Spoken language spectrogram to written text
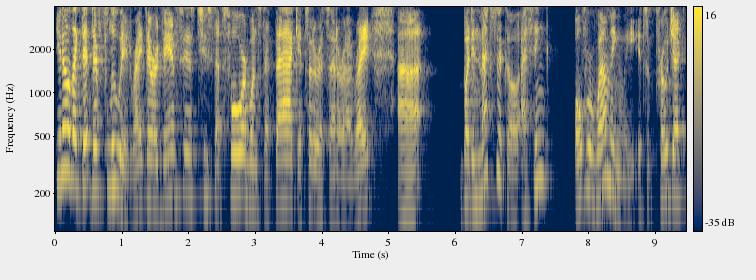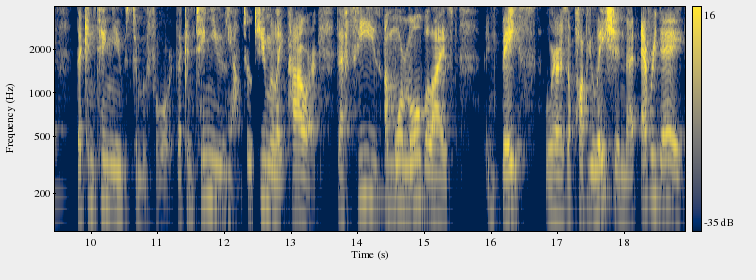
You know, like they're, they're, fluid, right? There are advances, two steps forward, one step back, et cetera, et cetera, right? Uh, but in Mexico, I think overwhelmingly, it's a project that continues to move forward, that continues yeah. to accumulate power, that sees a more mobilized base whereas a population that every day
